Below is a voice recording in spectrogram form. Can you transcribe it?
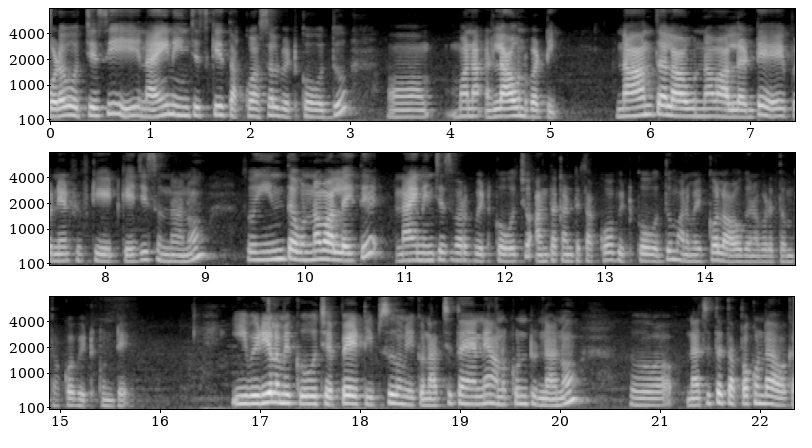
పొడవు వచ్చేసి నైన్ ఇంచెస్కి తక్కువ అసలు పెట్టుకోవద్దు. మన లావును బట్టి. నా అంత లావు ఉన్న వాళ్ళంటే ఇప్పుడు నేను ఫిఫ్టీ ఎయిట్ కేజీస్ ఉన్నాను. సో ఇంత ఉన్న వాళ్ళైతే నైన్ ఇంచెస్ వరకు పెట్టుకోవచ్చు. అంతకంటే తక్కువ పెట్టుకోవద్దు. మనం ఎక్కువ లావు కనబడతాం తక్కువ పెట్టుకుంటే. ఈ వీడియోలో మీకు చెప్పే టిప్స్ మీకు నచ్చుతాయని అనుకుంటున్నాను. నచ్చితే తప్పకుండా ఒక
